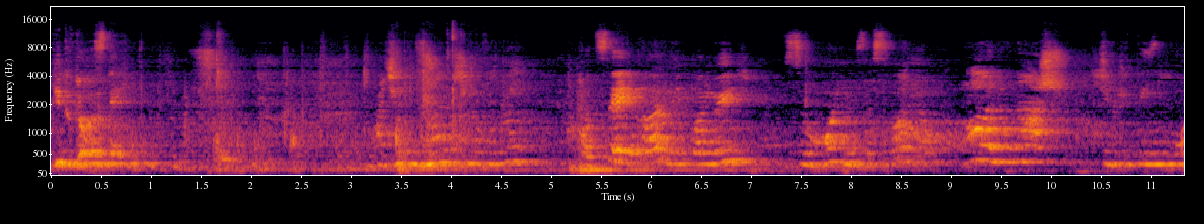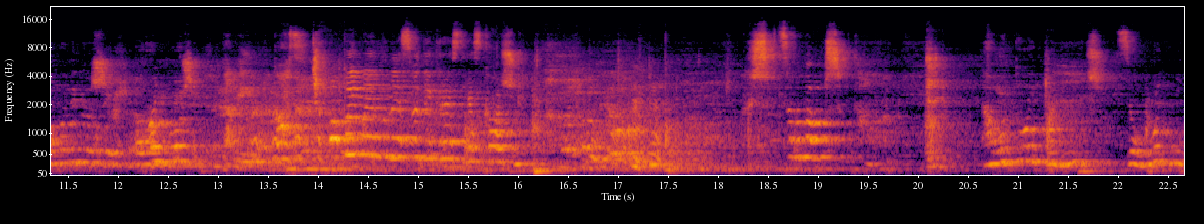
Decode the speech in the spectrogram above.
Піду до гостей. А ти знаєш, новини? Оцей гарний панич сьогодні засватав Галю нашу. Тільки ти нікому не кажи. Ой, Боже, ти наказ, аби мене не святий крест, я скажу. Що це вона пошептала? Та отой панич сьогодні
